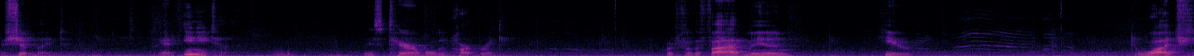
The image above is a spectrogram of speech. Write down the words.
a shipmate, at any time is terrible and heartbreaking. but for the five men here to watch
